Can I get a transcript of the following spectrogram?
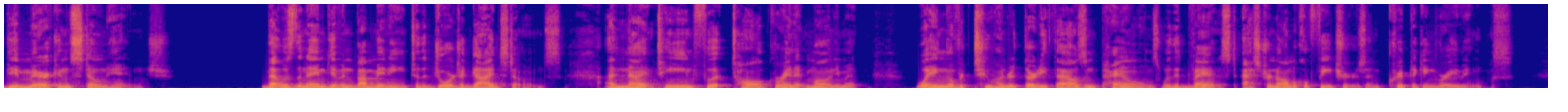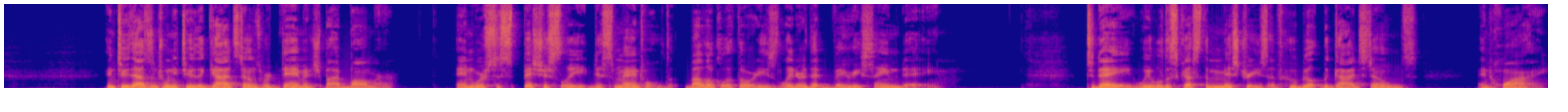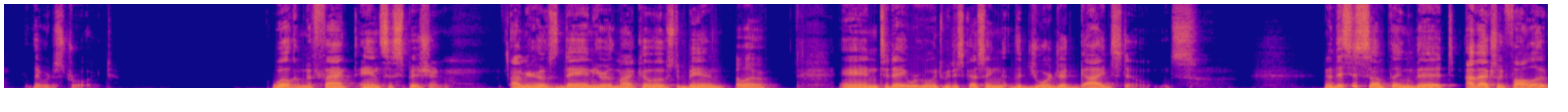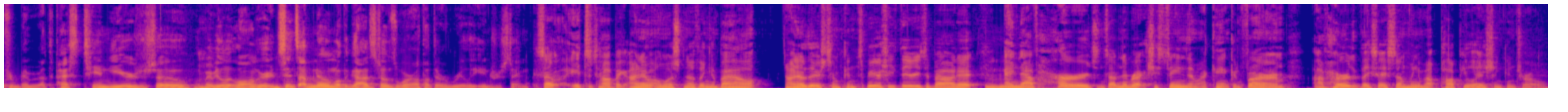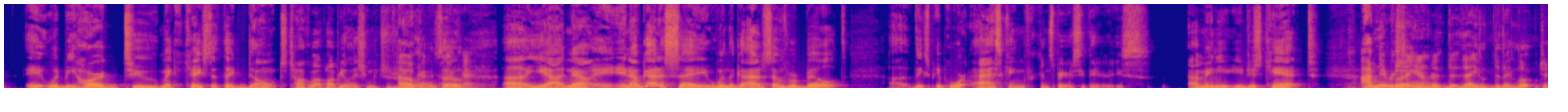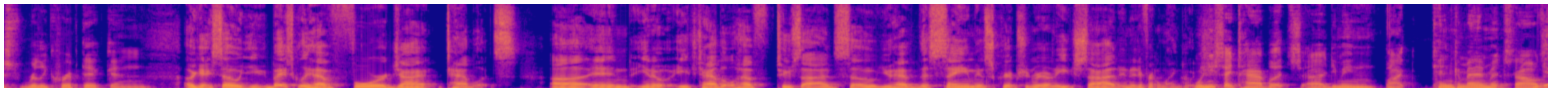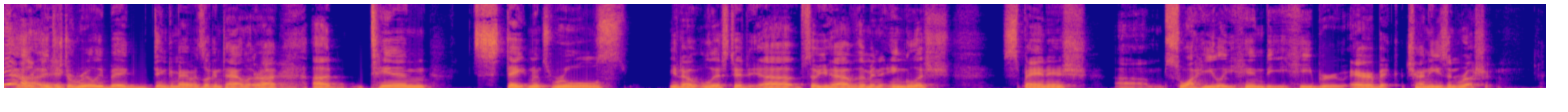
the American Stonehenge. That was the name given by many to the Georgia Guidestones, a 19 foot tall granite monument weighing over 230,000 pounds with advanced astronomical features and cryptic engravings. In 2022, the Guidestones were damaged by a bomber and were suspiciously dismantled by local authorities later that very same day. Today, we will discuss the mysteries of who built the Guidestones and why they were destroyed. Welcome to Fact and Suspicion. I'm your host, Dan, here with my co host, Ben. Hello. And today we're going to be discussing the Georgia Guidestones. Now, this is something that I've actually followed for maybe about the past 10 years or so, mm-hmm. maybe a little longer. And since I've known what the Guidestones were, I thought they were really interesting. So it's a topic I know almost nothing about. I know there's some conspiracy theories about it, and I've heard, since I've never actually seen them, I can't confirm, I've heard that they say something about population control. It would be hard to make a case that they don't talk about population control. Okay, so, okay. Uh, yeah. Now, and I've got to say, when the Guidestones were built, uh, these people were asking for conspiracy theories. I mean, you, you just can't. I've never seen them. Do, do they do they look just really cryptic and Okay, so you basically have four giant tablets. Uh, and you know each tablet will have two sides, so you have the same inscription written on each side in a different language. when you say tablets, uh, do you mean like Ten Commandments style? yeah, really it's just a really big Ten Commandments looking tablet, right? Uh, Ten statements, rules, you know, listed. Uh, so you have them in English, Spanish, um, Swahili, Hindi, Hebrew, Arabic, Chinese, and Russian.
